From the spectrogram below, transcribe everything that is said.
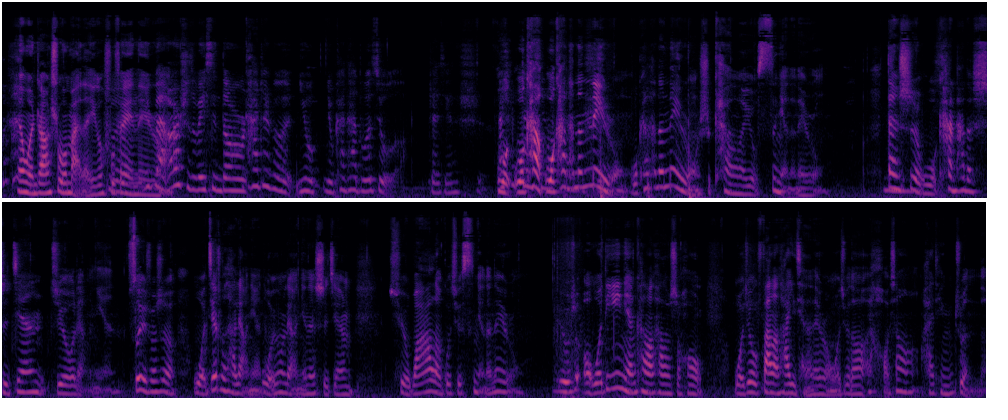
那篇文章是我买的一个付费内容。一百二十的微信兜，他这个你有你有看他多久了？占星师。我我看我看他的内容，我看他的内容是看了有四年的内容。但是我看他的时间只有两年，所以说是我接触他两年，我用两年的时间去挖了过去四年的内容。比如说，哦，我第一年看到他的时候，我就翻了他以前的内容，我觉得好像还挺准的。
